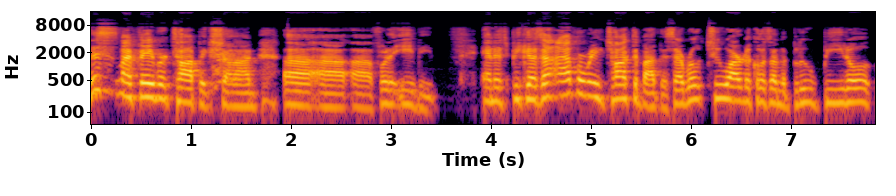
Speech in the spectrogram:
This is my favorite topic, Sean, uh, uh, uh, for the evening and it's because I, have already talked about this. I wrote two articles on the Blue Beetle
